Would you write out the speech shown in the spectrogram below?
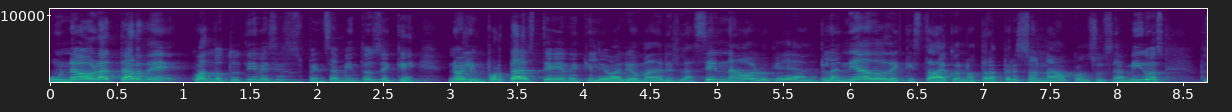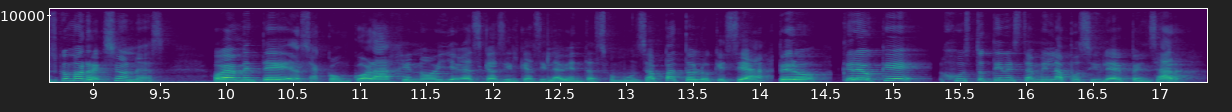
una hora tarde cuando tú tienes esos pensamientos de que no le importaste, de que le valió madres la cena o lo que hayan planeado, de que estaba con otra persona o con sus amigos? Pues, ¿cómo reaccionas? Obviamente, o sea, con coraje, ¿no? Llegas casi, casi le avientas como un zapato, lo que sea. Pero creo que justo tienes también la posibilidad de pensar,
